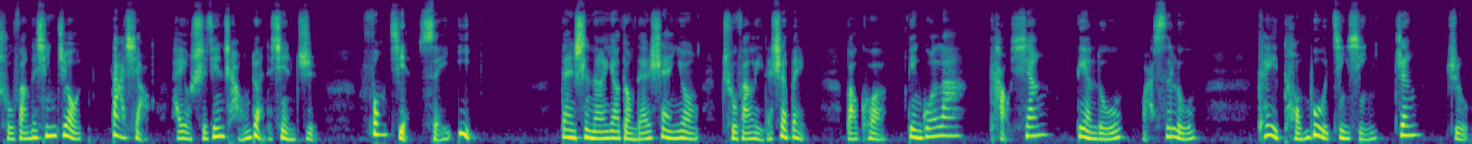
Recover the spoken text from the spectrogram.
厨房的新旧、大小，还有时间长短的限制，丰俭随意。但是呢，要懂得善用厨房里的设备，包括电锅啦、烤箱、电炉、瓦斯炉，可以同步进行蒸、煮、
